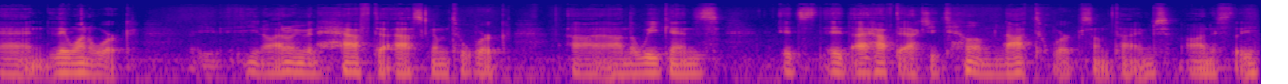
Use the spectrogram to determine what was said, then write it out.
and they want to work. You know, I don't even have to ask them to work uh, on the weekends. It's it, I have to actually tell them not to work sometimes. Honestly,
